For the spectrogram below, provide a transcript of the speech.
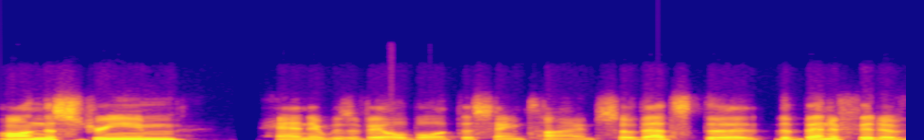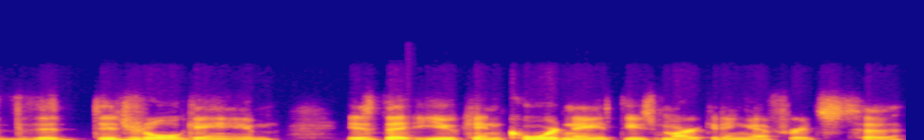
on the stream and it was available at the same time. So that's the the benefit of the digital game is that you can coordinate these marketing efforts to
